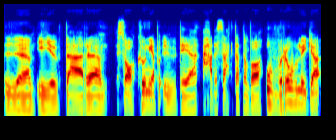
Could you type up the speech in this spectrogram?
i eh, EU där eh, sakkunniga på UD hade sagt att de var oroliga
